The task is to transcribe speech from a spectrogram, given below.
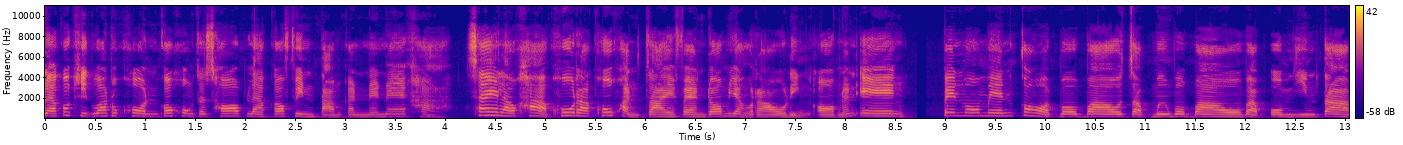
แล้วก็คิดว่าทุกคนก็คงจะชอบแล้วก็ฟินตามกันแน่ ๆ ค่ะ ใช่แล้วค่ะ คู่รักคู่ขวัญใจแฟนดอมอย่างเราหลิงออมนั่นเอง เป็นโมเมนต์กอดเบาๆ จับมือเบาๆ แบบอมยิ้มตาม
